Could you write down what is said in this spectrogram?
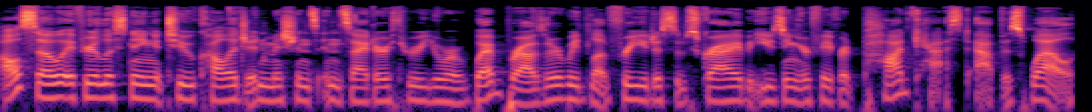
Also, if you're listening to College Admissions Insider through your web browser, we'd love for you to subscribe using your favorite podcast app as well.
